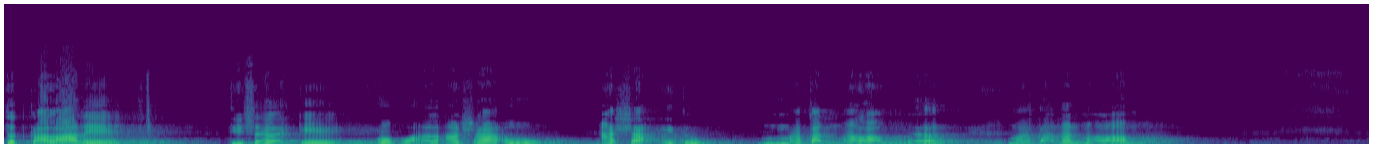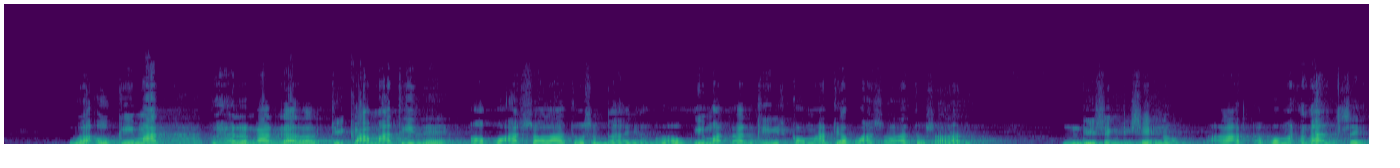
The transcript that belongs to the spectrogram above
tetkalane diselehke apa al asya'u asya itu makan malam ya makanan malam. Wa ukimat barengan karo dikamatine apa as-shalatu sembahyang? Wa ukimat lan dikomati apa as-shalatu salat? Endi sing dhisikno salat apa mangan sik?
